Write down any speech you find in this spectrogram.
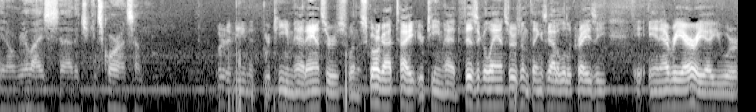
you know, realize uh, that you can score on some. What did it mean that your team had answers when the score got tight? Your team had physical answers when things got a little crazy. In every area, you were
